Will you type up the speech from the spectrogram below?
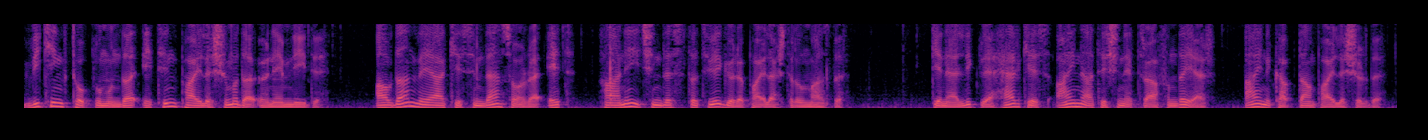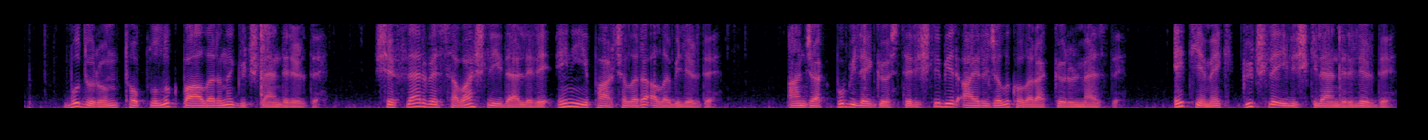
Viking toplumunda etin paylaşımı da önemliydi. Avdan veya kesimden sonra et, hane içinde statüye göre paylaştırılmazdı. Genellikle herkes aynı ateşin etrafında yer, aynı kaptan paylaşırdı. Bu durum topluluk bağlarını güçlendirirdi. Şefler ve savaş liderleri en iyi parçaları alabilirdi. Ancak bu bile gösterişli bir ayrıcalık olarak görülmezdi. Et yemek güçle ilişkilendirilirdi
